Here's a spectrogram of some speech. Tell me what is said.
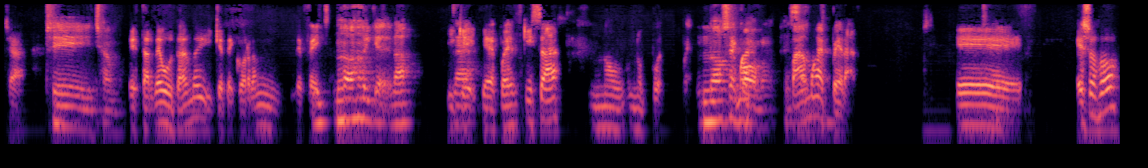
O sea, Sí, chamo. estar debutando y que te corran de fecha. No, y que, no, Y que después quizás no, no puede. no se Vamos corre. Vamos a esperar. Eh, esos dos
